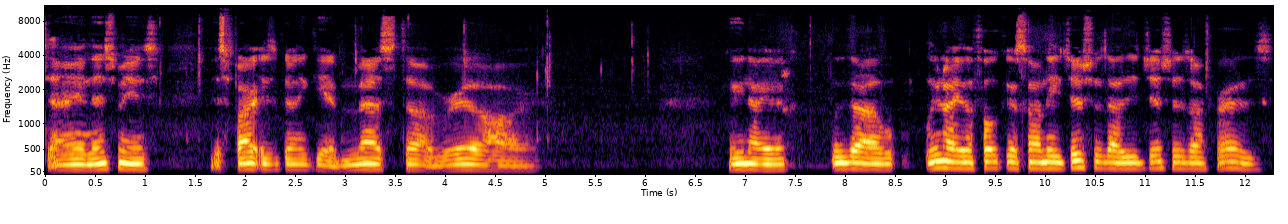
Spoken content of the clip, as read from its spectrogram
Dang, this means the is gonna get messed up real hard. We not even we got we're not even focused on the Egyptians. Now the Egyptians are friends.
